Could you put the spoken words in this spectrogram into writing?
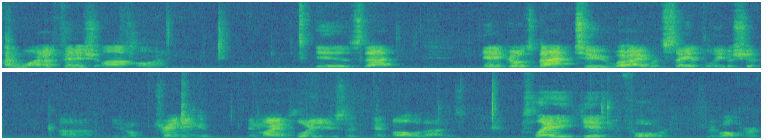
I want to finish off on is that, and it goes back to what I would say at the leadership, uh, you know, training and, and my employees and, and all of that is play it forward. We've all heard.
